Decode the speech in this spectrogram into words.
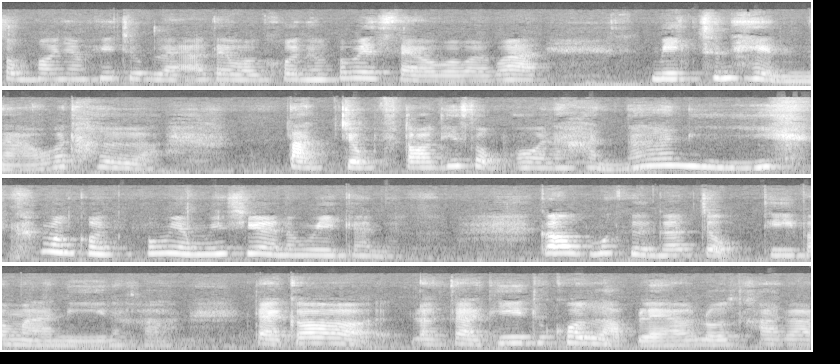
สมพรยังให้จุ๊บแล้ว แต่บางคนเขาก็ไปแซวประมาณว่ามิกฉันเห็นนะว่าเธอตัดจบตอนที่สมพรนะหันหน้านีก็บางคนก็ยังไม่เชื่อน้องมีกันนะก็เมื่อคืนก็จบที่ประมาณนี้นะคะ แต่ก็หลังจากที่ทุกคนหลับแล้วรถคาดว่า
